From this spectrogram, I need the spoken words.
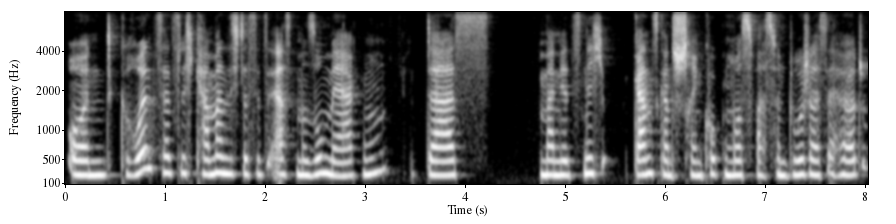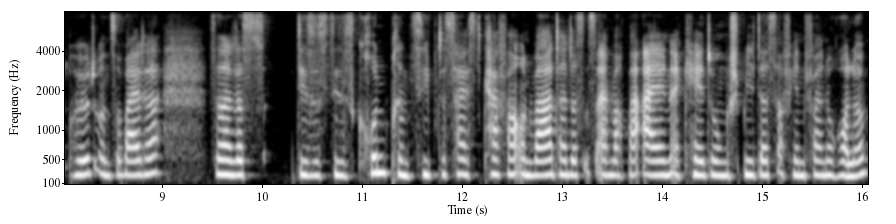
Und grundsätzlich kann man sich das jetzt erstmal so merken, dass man jetzt nicht ganz, ganz streng gucken muss, was für ein Dosha es erhöht und so weiter, sondern dass dieses, dieses Grundprinzip, das heißt Kaffer und Water, das ist einfach bei allen Erkältungen spielt das auf jeden Fall eine Rolle.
